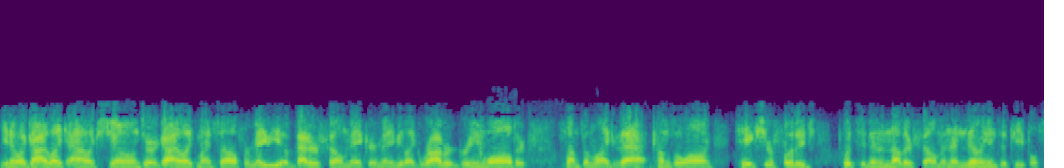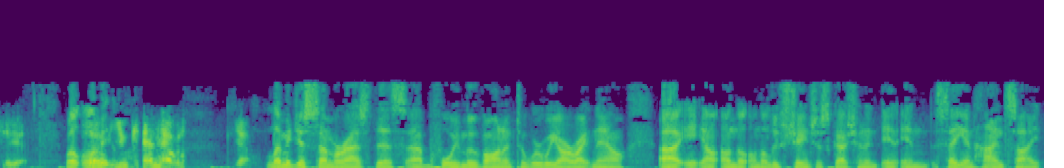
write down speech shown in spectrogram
you know, a guy like Alex Jones or a guy like myself or maybe a better filmmaker, maybe like Robert Greenwald or something like that comes along, takes your footage, puts it in another film, and then millions of people see it. Well, so me, you can have an yeah. Let me just summarize this uh, before we move on into where we are right now uh, on the on the loose change discussion, and, and, and say in hindsight,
